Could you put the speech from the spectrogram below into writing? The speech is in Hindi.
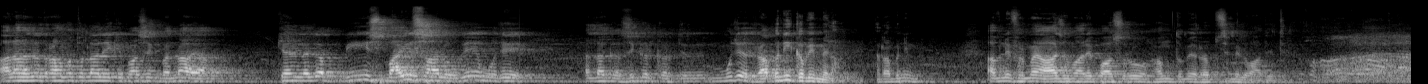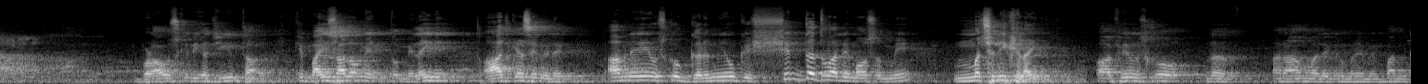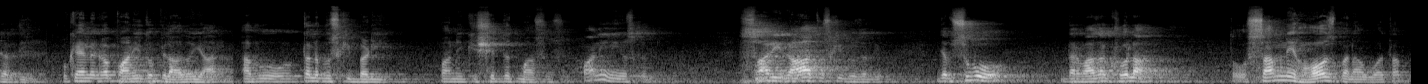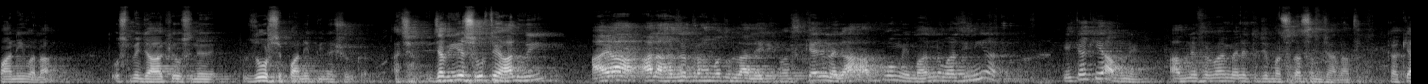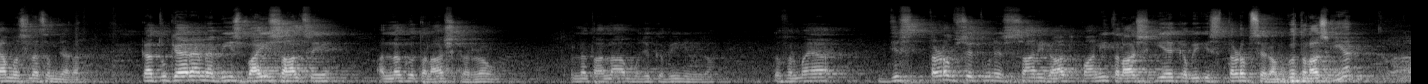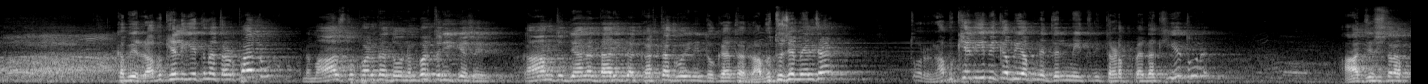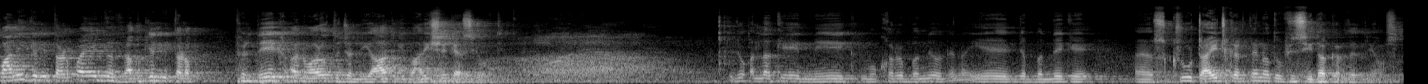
आला हज़रत रहमत के पास एक बंदा आया, कहने लगा, बीस बाईस साल हो गए मुझे अल्लाह का ज़िक्र करते हुए, मुझे रब नहीं कभी मिला। रब नहीं मिला। अब ने फरमाया, आज हमारे पास रो हम तुम्हें रब से मिलवा देते बड़ा उसके लिए अजीब था कि बाईस सालों में तो मिला ही नहीं तो आज कैसे मिले? आपने उसको गर्मियों के शिद्दत वाले मौसम में मछली खिलाई और फिर उसको आराम वाले कमरे में बंद कर दी। वो कहने लगा, पानी तो पिला दो यार। अब वो तलब उसकी बड़ी, पानी की शिद्दत महसूस हुई। पानी नहीं उसको। सारी रात उसकी गुजर गई। जब सुबह दरवाज़ा खोला तो सामने हौज़ बना हुआ था, पानी वाला। तो उसमें जाके उसने ज़ोर से पानी पीना शुरू कर अच्छा जब ये सूरत हाल हुई, आया आला हज़रत रहमत के पास। कहने लगा आपको मेहमान नवाजी नहीं आती? ये क्या किया आपने? आपने फरमाया, मैंने तुझे मसला समझाना था। कहा, क्या मसला समझाना था? कहा, तू कह रहा है, मैं बीस बाईस साल से अल्लाह को तलाश कर रहा हूँ। अल्लाह ताला मुझे कभी नहीं मिला। तो फरमाया, जिस तड़प से तूने सारी रात पानी तलाश किया है, कभी इस तड़प से रब को तलाश किया कभी रब के लिए इतना तड़पा है तू? नमाज़ तो पढ़ता दो नंबर तरीके से। काम तो दयानतदारी का करता कोई नहीं तो कहता, रब तुझे मिल जाए। तो रब के लिए भी कभी अपने दिल में इतनी तड़प पैदा की है तूने? आज जिस तरह पानी के लिए तड़पा, एक दिन रब के लिए तड़प, फिर देख अनवार तजलियात की बारिशें कैसे होती। तो जो अल्लाह के नेक मुकर बंदे होते हैं ना, ये जब बंदे के स्क्रू टाइट करते हैं ना तो फिर सीधा कर देते हैं उसको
